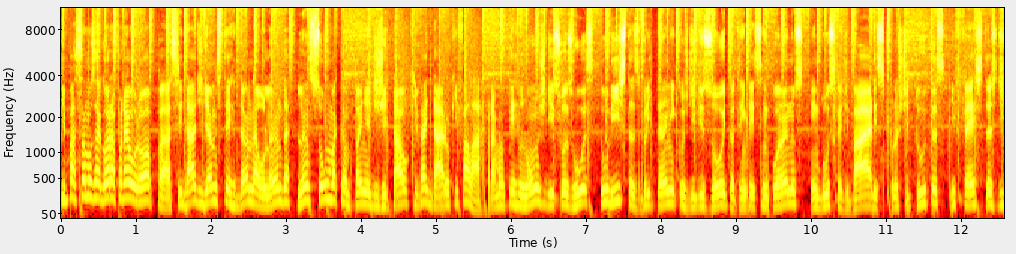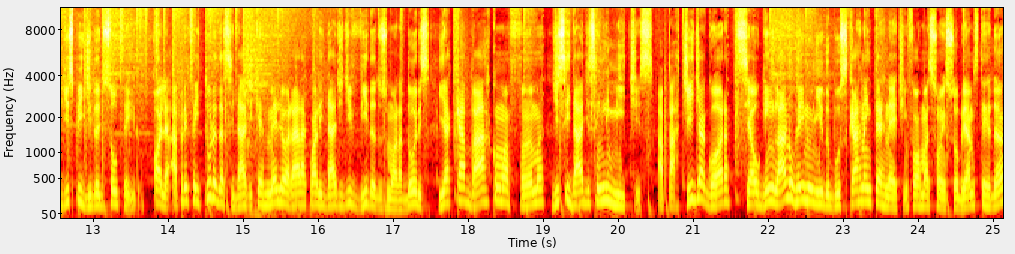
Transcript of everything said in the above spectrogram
E passamos agora para a Europa. A cidade de Amsterdã, na Holanda, lançou uma campanha digital que vai dar o que falar para manter longe de suas ruas turistas britânicos de 18 a 35 anos em busca de bares, prostitutas e festas de despedida de solteiro. Olha, a prefeitura da cidade quer melhorar a qualidade de vida dos moradores e acabar com a fama de cidade sem limites. A partir de agora, se alguém lá no Reino Unido buscar na internet informações sobre Amsterdã,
